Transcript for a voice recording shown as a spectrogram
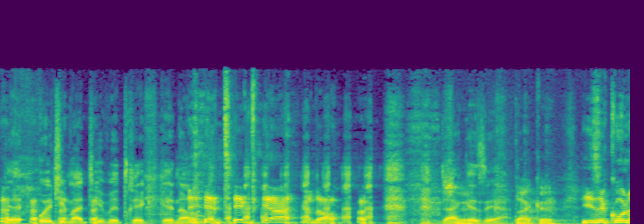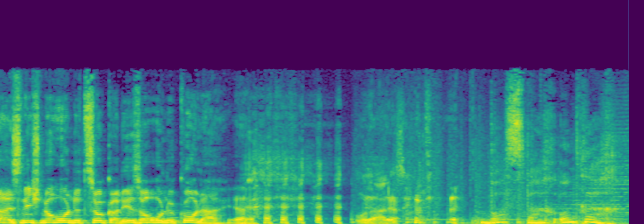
der ultimative Trick, genau. Der Tipp, ja, genau. Danke sehr. Danke. Diese Cola ist nicht nur ohne Zucker, die ist auch ohne Cola. Ja. ohne alles. Bosbach und Rach.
